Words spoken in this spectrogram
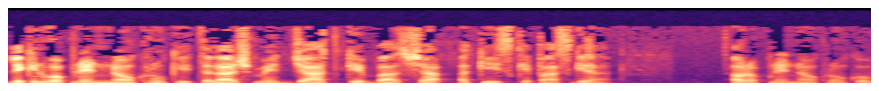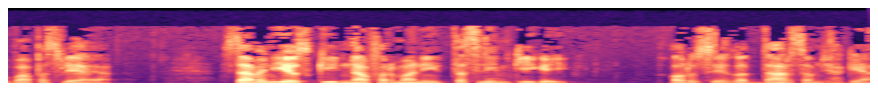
لیکن وہ اپنے نوکروں کی تلاش میں جات کے بادشاہ اکیس کے پاس گیا۔ اور اپنے نوکروں کو واپس لے آیا۔ سامن یہ اس کی نافرمانی تسلیم کی گئی اور اسے غدار سمجھا گیا۔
